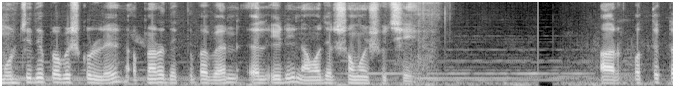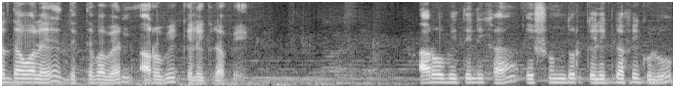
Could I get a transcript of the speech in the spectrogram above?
মসজিদে প্রবেশ করলে আপনারা দেখতে পাবেন এলইডি নামাজের সময়সূচি। আর প্রত্যেকটা দেওয়ালে দেখতে পাবেন আরবি ক্যালিগ্রাফি। আরবিতে লেখা এই সুন্দর ক্যালিগ্রাফিগুলো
